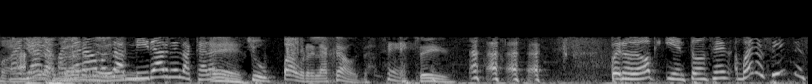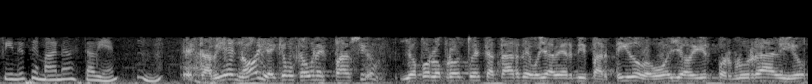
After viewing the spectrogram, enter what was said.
Mañana, mañana me vamos a mirarle la cara. a Eh, chupado, relajado. Sí. Sí. bueno, Doc, y entonces, bueno, sí, el fin de semana está bien. Está bien, ¿no? Y hay que buscar un espacio. Yo por lo pronto esta tarde voy a ver mi partido, lo voy a oír por Blue Radio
